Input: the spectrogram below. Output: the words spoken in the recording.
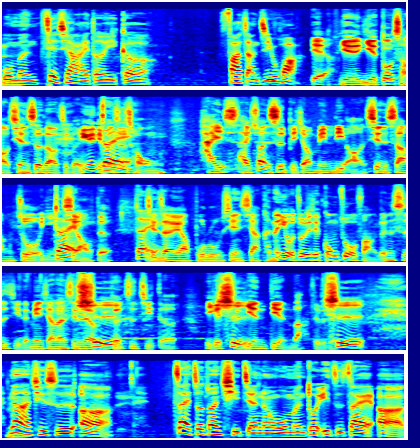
我们接下来的一个。发展计划也也也多少牵涉到这个，因为你们是从还还算是比较 mainly 啊线上做营销的，对现在要步入线下，可能有做一些工作坊跟市集的面向，但现在有一个自己的一个体验店吧，对不对？是。那其实呃，在这段期间呢，我们都一直在呃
